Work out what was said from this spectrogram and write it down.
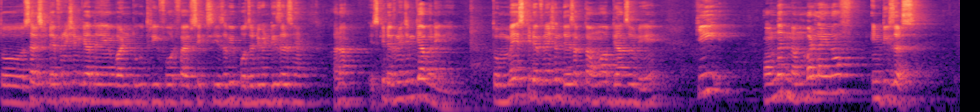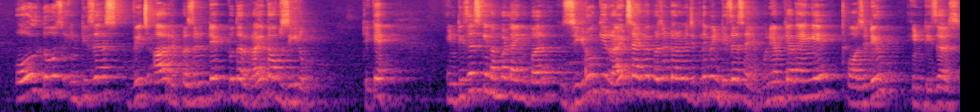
तो सर इसकी डेफिनेशन क्या दें? One two three four five six ये सभी पॉजिटिव इंटीजर्स हैं, है ना? इसकी डेफिनेशन क्या बनेगी? तो मैं इसकी डेफिनेशन दे सकता हूँ, आप ध्यान सुनिए, कि on the number line of integers all those integers which are represented to the right of zero ठीक है? इंटीजर्स के नंबर लाइन पर ज़ीरो की राइट साइड में प्रेजेंट होने वाले जितने भी इंटीजर्स हैं, उन्हें हम क्या कहेंगे? पॉजिटिव इंटीजर्स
